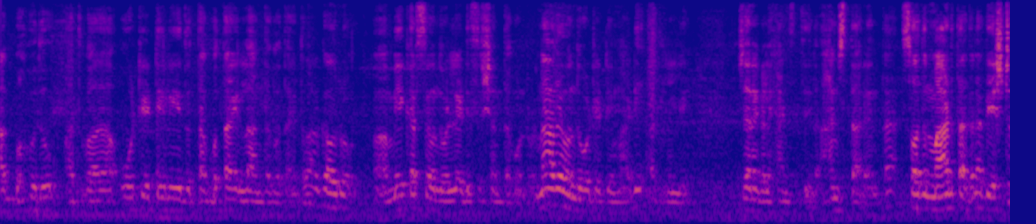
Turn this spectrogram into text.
ಆಗಬಹುದು ಅಥವಾ ಓ ಟಿ ಟಿಲಿ ಇದು ತಗೋತಾ ಇಲ್ಲ ಅಂತ ಗೊತ್ತಾಯಿತು, ಆಗ ಅವರು ಮೇಕರ್ಸೇ ಒಂದು ಒಳ್ಳೆ ಡಿಸಿಷನ್ ತಗೊಂಡ್ರು. ನಾವೇ ಒಂದು ಓ ಟಿ ಟಿ ಮಾಡಿ ಅದರಲ್ಲಿ ಜನಗಳಿಗೆ ಹಂಚ್ತಿಲ್ಲ ಹಂಚ್ತಾರೆ ಅಂತ. ಸೊ ಅದನ್ನ ಮಾಡ್ತಾ ಇದ್ರೆ ಅದು ಎಷ್ಟು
